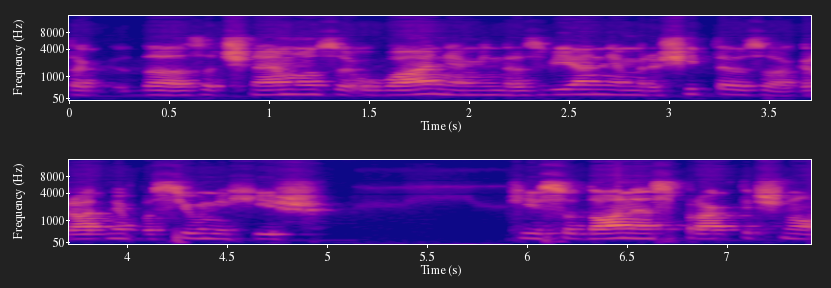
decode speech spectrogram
tak, da začnemo z uvajanjem in razvijanjem rešitev za gradnjo pasivnih hiš, ki so danes praktično.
